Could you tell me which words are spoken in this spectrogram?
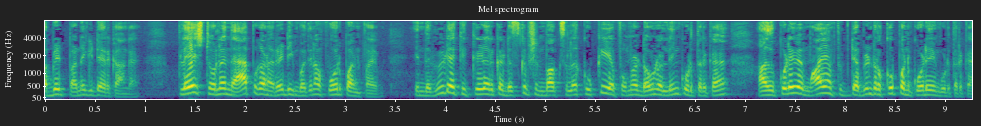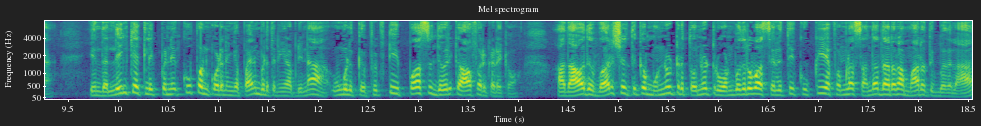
அப்டேட் பண்ணிக்கிட்டே இருக்காங்க. ப்ளே ஸ்டோரில் இந்த ஆப்புக்கான ரேட்டிங் பார்த்தீங்கன்னா ஃபோர் பாயிண்ட் ஃபைவ் இந்த வீடியோக்கு கீழே இருக்க டிஸ்கிரிப்ஷன் பாக்ஸில் குக்கி எஃப்எம்ல டவுன்லோட் லிங்க் கொடுத்துருக்கேன். அது கூடவே மாயம் ஃபிஃப்டி அப்படின்ற கூப்பன் கோடையும் கொடுத்துருக்கேன். இந்த லிங்கை கிளிக் பண்ணி கூப்பன் கோடை நீங்கள் பயன்படுத்துறீங்க அப்படின்னா உங்களுக்கு ஃபிஃப்டி பர்சன்ட் வரைக்கும் ஆஃபர் கிடைக்கும். அதாவது வருஷத்துக்கு முந்நூற்று தொண்ணூற்று ஒன்பது ரூபா செலுத்தி குக்கி எஃப்எம்ல சந்தாதாரராக மாறதுக்கு பதிலாக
